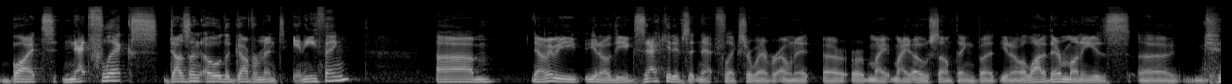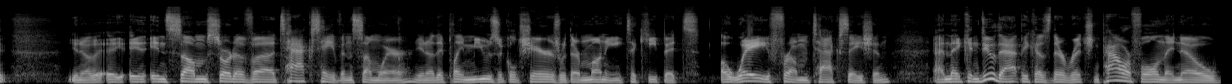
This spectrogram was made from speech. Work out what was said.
But Netflix doesn't owe the government anything. Um, now maybe you know the executives at Netflix or whatever own it, or, or might might owe something, but you know a lot of their money is. Uh, you know, in, in, some sort of uh, tax haven somewhere. You know, they play musical chairs with their money to keep it away from taxation. And they can do that because they're rich and powerful and they know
